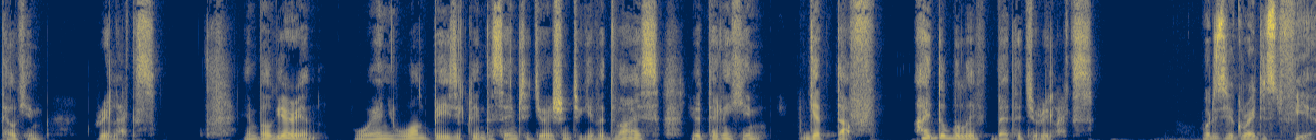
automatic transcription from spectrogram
tell him relax. In Bulgarian, when you want basically in the same situation to give advice, you're telling him get tough. I do believe better to relax. What is your greatest fear?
